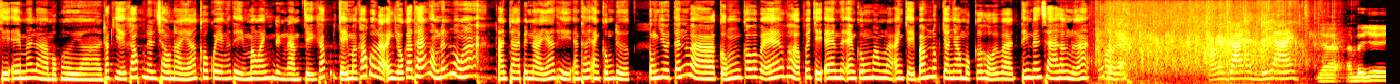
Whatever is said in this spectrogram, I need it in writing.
Chị em á là một người à, rất dễ khóc nên sau này á, có quen á thì mong anh đừng làm chị khóc. Chị mà khóc á là anh dỗ cả tháng không đính luôn á. Anh trai bên này á thì em thấy anh cũng được. Cũng vui tính và cũng có vẻ hợp với chị em nên em cũng mong là anh chị bấm nút cho nhau một cơ hội và tiến đến xa hơn nữa. rồi em còn em trai này mình đi với ai dạ em đi với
